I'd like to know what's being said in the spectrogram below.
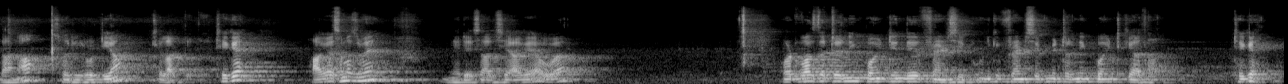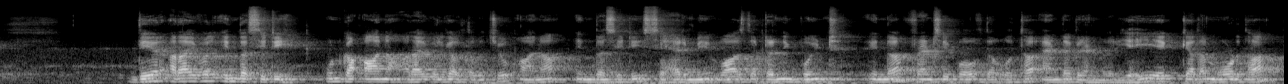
दाना, सॉरी, रोटियाँ खिलाते थे। ठीक है? आ गया समझ में? मेरे हिसाब से आ गया होगा। What was the turning point in their friendship उनकी फ्रेंडशिप में टर्निंग पॉइंट क्या था? ठीक है? Their arrival in the city उनका आना अराइवल क्या होता है बच्चों? आना इन द सिटी शहर में was the turning point in the friendship of the author and the grandmother यही एक क्या था? मोड था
